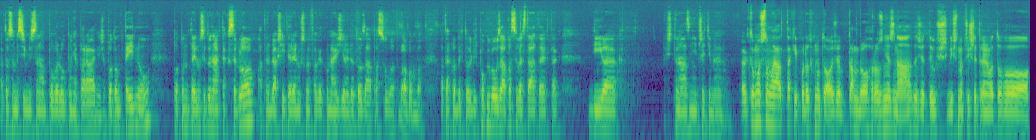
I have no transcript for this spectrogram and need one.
a to si myslím, že se nám povedlo úplně parádně, že po tom týdnu, po tom týdnu si to nějak tak sedlo a ten další týden už jsme fakt jako najížděli do toho zápasu a to byla bomba. A takhle bych to, když pokud budou zápasy ve státech, tak díl jak 14 dní předtím ne, no. K tomu tomu já taky podotknu to, že tam bylo hrozně znát, že ty už, když jsme přišli trénovat toho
